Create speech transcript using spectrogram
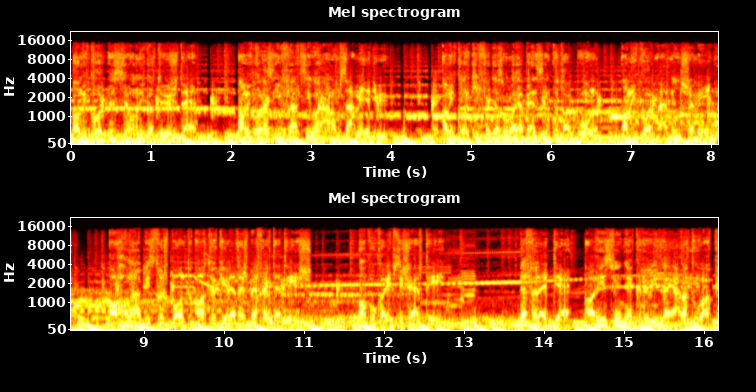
Amikor összeomlik a tőzsde, amikor az infláció három számjegyű, amikor kifagy az olaj a benzinkutakból, amikor már nincs remény, a halálbiztos pont a tökéletes befektetés. Apokalipszis RT. Ne feledje, a részvények rövid lejáratúak.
